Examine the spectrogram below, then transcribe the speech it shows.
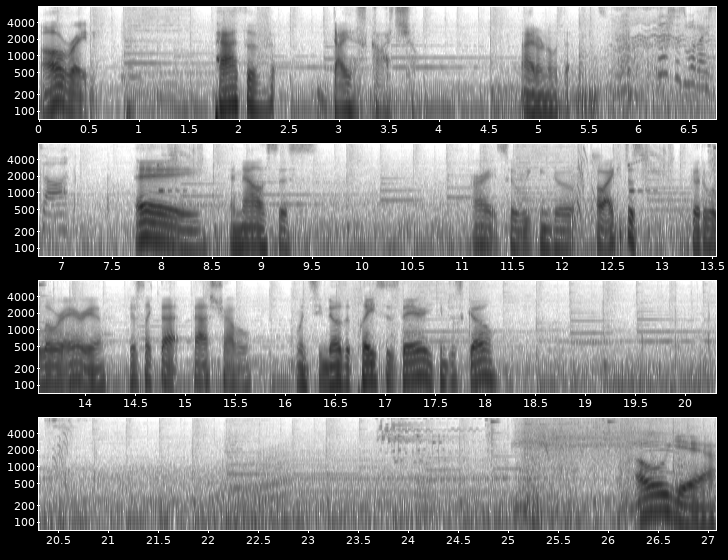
Alrighty. Path of Diascotch. I don't know what that means. This is what I saw. Hey, analysis. Alright, so we can go. Oh, I could just go to a lower area. Just like that. Fast travel. Once you know the place is there, you can just go. Oh, yeah.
